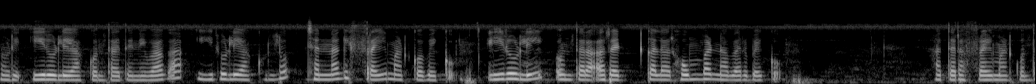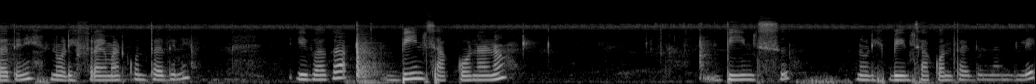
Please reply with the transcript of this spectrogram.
ನೋಡಿ, ಈರುಳ್ಳಿ ಹಾಕ್ಕೊತಾ ಇದ್ದೀನಿ ಇವಾಗ. ಈರುಳ್ಳಿ ಹಾಕ್ಕೊಂಡು ಚೆನ್ನಾಗಿ ಫ್ರೈ ಮಾಡ್ಕೋಬೇಕು. ಈರುಳ್ಳಿ ಒಂಥರ ರೆಡ್ ಕಲರ್ ಹೊಂಬಣ್ಣ ಬರಬೇಕು. ಆ ಥರ ಫ್ರೈ ಮಾಡ್ಕೊತಾ ಇದ್ದೀನಿ. ನೋಡಿ, ಫ್ರೈ ಮಾಡ್ಕೊತಾ ಇದ್ದೀನಿ. ಇವಾಗ ಬೀನ್ಸ್ ಹಾಕ್ಕೊಳ್ಳೋಣ. ಬೀನ್ಸ್, ನೋಡಿ, ಬೀನ್ಸ್ ಹಾಕ್ಕೊತಾ ಇದ್ದೀನಿ ನಾನಿಲ್ಲಿ.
